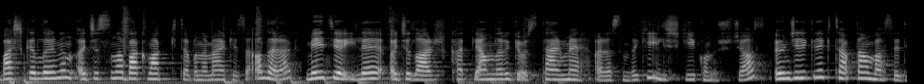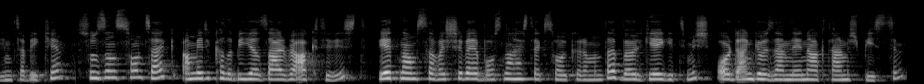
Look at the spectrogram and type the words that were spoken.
Başkalarının Acısına Bakmak kitabını merkeze alarak medya ile acılar, katliamları gösterme arasındaki ilişkiyi konuşacağız. Öncelikle kitaptan bahsedeyim tabii ki. Susan Sontag Amerikalı bir yazar ve aktivist. Vietnam Savaşı ve Bosna Hersek soykırımında bölgeye gitmiş, oradan gözlemlerini aktarmış bir isim.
